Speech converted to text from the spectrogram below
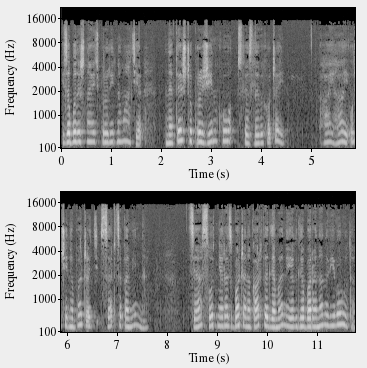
і забудеш навіть про рідну матір, не те, що про жінку сльозливих очей. Гай, гай, очі не бачать, серце камінне. Ця сотня раз бачена карта для мене, як для барана нові ворота.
